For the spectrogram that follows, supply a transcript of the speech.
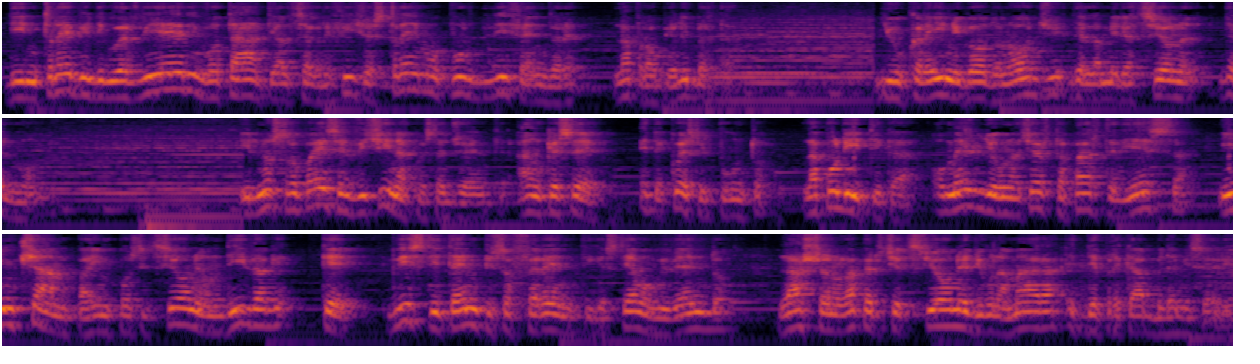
di intrepidi guerrieri votati al sacrificio estremo pur di difendere la propria libertà. Gli ucraini godono oggi dell'ammirazione del mondo. Il nostro paese è vicino a questa gente, anche se, ed è questo il punto, la politica, o meglio una certa parte di essa, inciampa in posizioni ondivaghe che, visti i tempi sofferenti che stiamo vivendo, lasciano la percezione di un'amara e deprecabile miseria.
